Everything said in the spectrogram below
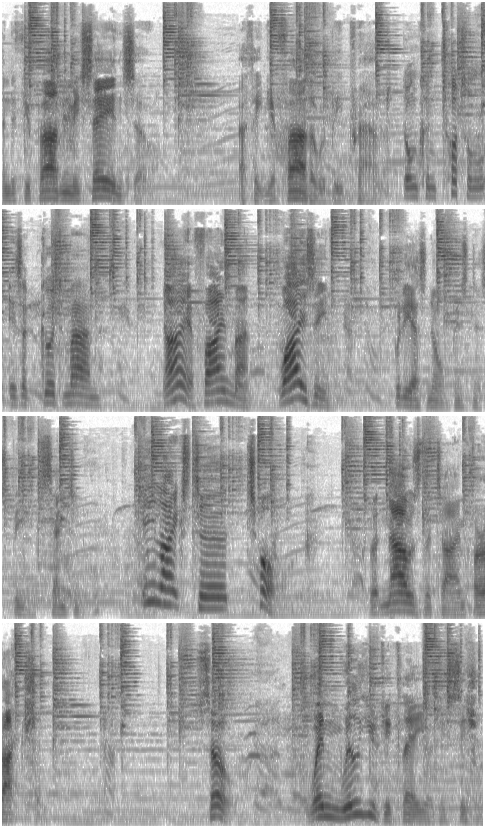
And if you pardon me saying so, I think your father would be proud. Duncan Tuttle is a good man. Aye, a fine man. Wise even. But he has no business being sentinel. He likes to talk. But now's the time for action. So, when will you declare your decision,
